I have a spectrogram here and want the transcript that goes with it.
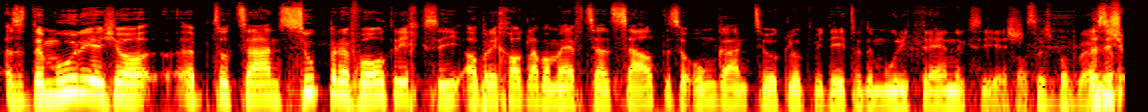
also der Muri war ja äh, zu Luzern super erfolgreich, gewesen, aber ich habe glaube am FCL selten so ungern zugeschaut, wie dort, wo der Muri Trainer war. Das ist das Problem. Es ist,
